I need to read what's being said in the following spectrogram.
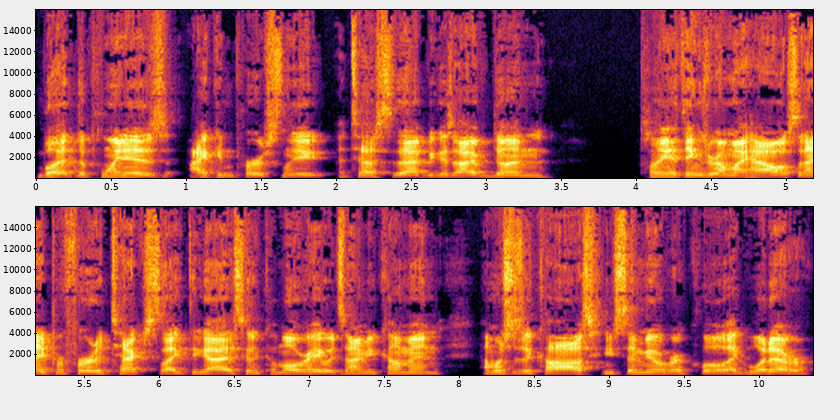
But the point is, I can personally attest to that because I've done plenty of things around my house, and I prefer to text like the guy that's going to come over. Hey, what time you coming? How much does it cost? Can you send me over a quote? Like whatever.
